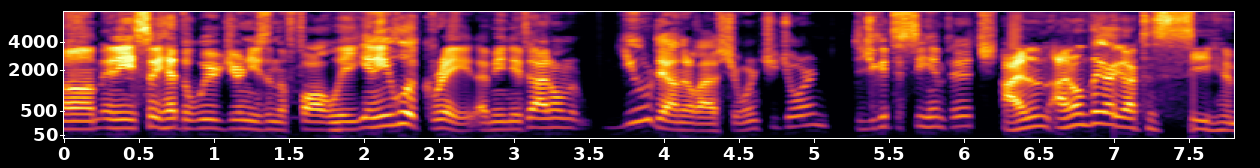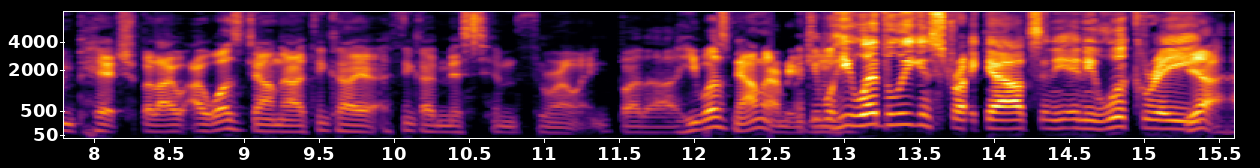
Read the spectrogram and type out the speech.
Um, and he so he had the weird he's in the fall league and he looked great. I mean, if I don't, you were down there last year, weren't you, Jordan? Did you get to see him pitch? I don't. I don't think I got to see him pitch, but I, I was down there. I think I, I think I missed him throwing, but uh, he was down there. I mean, okay, he, well, he led the league in strikeouts, and he and he looked great. Yeah,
